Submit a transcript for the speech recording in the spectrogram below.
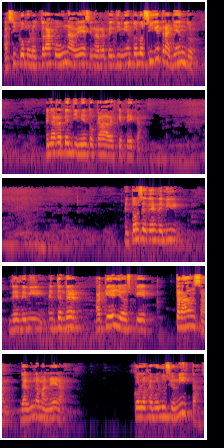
así como lo trajo una vez en arrepentimiento, lo sigue trayendo en arrepentimiento cada vez que peca. Entonces, desde mi, desde mi entender, aquellos que transan de alguna manera con los evolucionistas,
